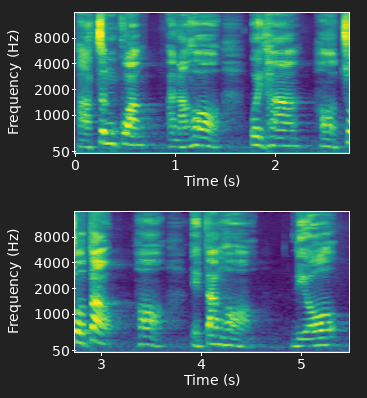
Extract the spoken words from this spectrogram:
啊争光啊，然后为他哈、做到哈也当哈流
